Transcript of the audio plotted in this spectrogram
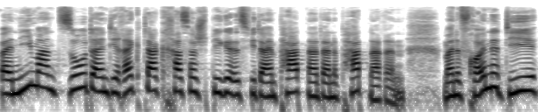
weil niemand so dein direkter, krasser Spiegel ist wie dein Partner, deine Partnerin. Meine Freunde, die,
